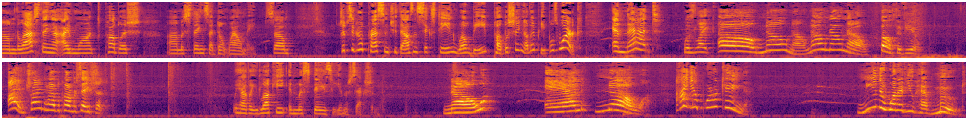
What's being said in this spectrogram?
um, the last thing I want to publish um, is things that don't wow me. So, Gypsy Girl Press in 2016 will be publishing other people's work. And that was like, oh, no, no, no, no, no. Both of you. I am trying to have a conversation. We have a Lucky and Miss Daisy intersection. No. And no. I am working. Neither one of you have moved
